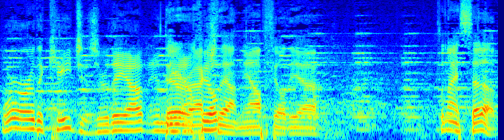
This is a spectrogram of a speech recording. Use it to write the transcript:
Where are the cages? Are they out in they're the outfield? actually out in the outfield. Yeah, it's a nice setup.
